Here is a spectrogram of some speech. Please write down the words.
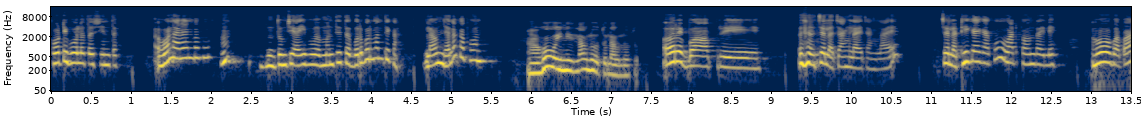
खोटी बोलत असेल तर. हो नारायण बाबू? तुमची आई म्हणते तर बरोबर म्हणते का? लावून झाला का फोन हो वहिनी लावलो होतो लावलो होतो. अरे बापरे. चला चांगला आहे चांगला आहे. चला ठीक आहे काकू वाट पाहून राहिले. हो बापा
